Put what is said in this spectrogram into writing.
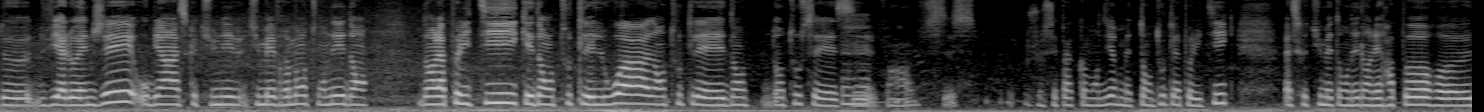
de, de- via l'ONG ou bien est-ce que tu, tu mets vraiment ton nez dans, dans la politique et dans toutes les lois, dans, toutes les, dans, dans tous ces... ces- c'est- je ne sais pas comment dire, mais dans toute la politique est-ce que tu mets ton nez dans les rapports euh,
